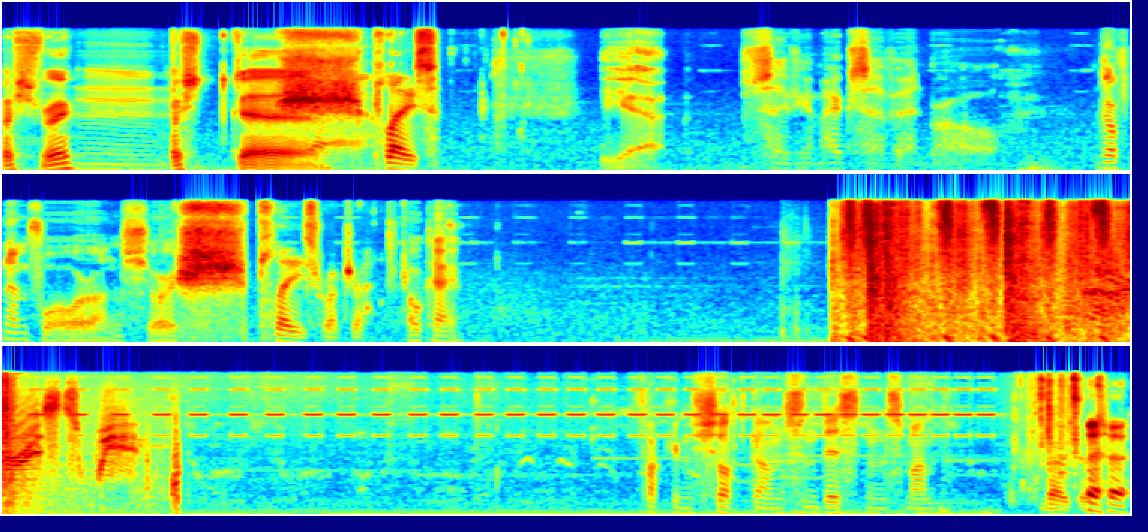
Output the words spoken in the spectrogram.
Pushed through. Hmm. Pushed. Uh, Please. Yeah. Save your Mag 7, bro. Drop an M4 on short. Shh, please, Roger. Okay. Terrorists win. Fucking shotguns from distance, man. No good.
